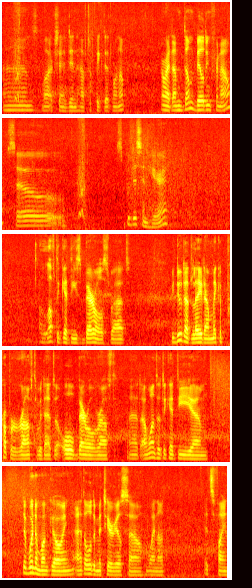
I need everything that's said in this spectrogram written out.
And, well actually I didn't have to pick that one up. Alright, I'm done building for now, so... Let's put this in here. i love to get these barrels, but... We do that later, I'll make a proper raft with that, all barrel raft. But I wanted to get the, um, the wooden one going. I had all the materials, so why not? It's fine.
